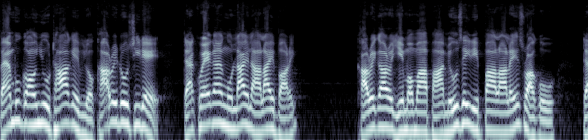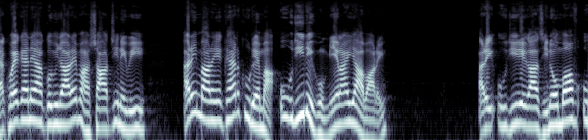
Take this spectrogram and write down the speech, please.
ဘန်ဘူးကောင်ကြီးကိုထားခဲ့ပြီးတော့ခါရီတို့ရှိတဲ့ဓာတ်ခွဲကန်းကိုလိုက်လာလိုက်ပါတယ်ခါရီကတော့ရေပေါ်မှာဗာမျိုးစိတ်တွေပါလာလဲဆိုတာကိုဓာတ်ခွဲခန်းထဲကကွန်ပျူတာထဲမှာရှာကြည့်နေပြီးအဲ့ဒီမှာရင်အခန်းတစ်ခုထဲမှာအူကြီးတွေကိုမြင်လိုက်ရပါတယ် အဲ့ဒီအူကြီးတွေကဇီနိုမော့ဖ်အူ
